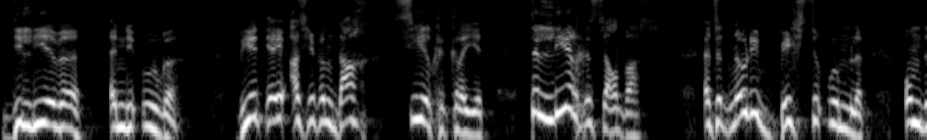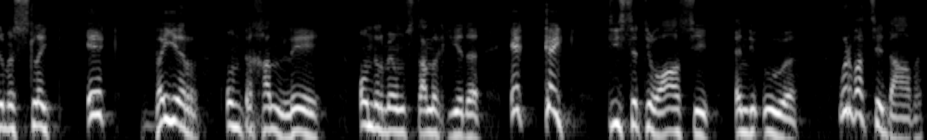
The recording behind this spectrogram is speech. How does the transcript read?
die lewe in die oë. Weet jy as jy vandag seer gekry het, teleurgesteld was, is dit nou die beste oomblik om te besluit ek weier om te gaan lê onder my omstandighede. Ek kyk die situasie in die oë. Hoor wat sê Dawid?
